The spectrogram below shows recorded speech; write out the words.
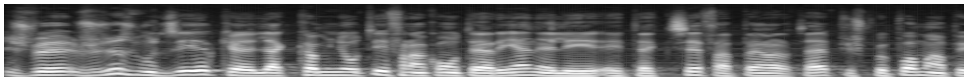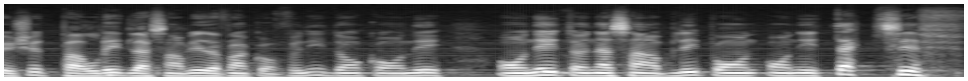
je veux juste vous dire que la communauté franco-ontarienne, elle est, active à part terre, puis je ne peux pas m'empêcher de parler de l'Assemblée de francophonie. Donc, on est, on est une assemblée, puis on est actif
